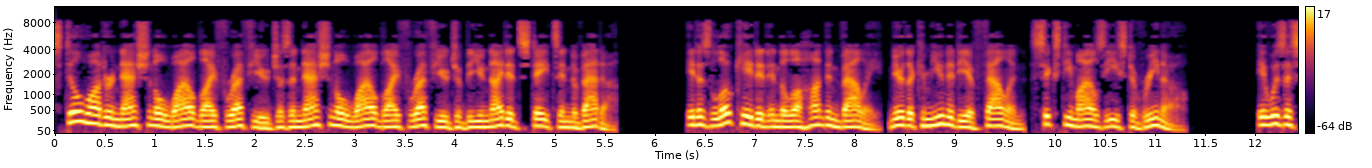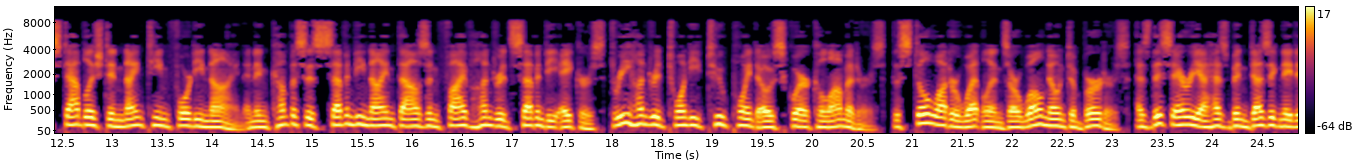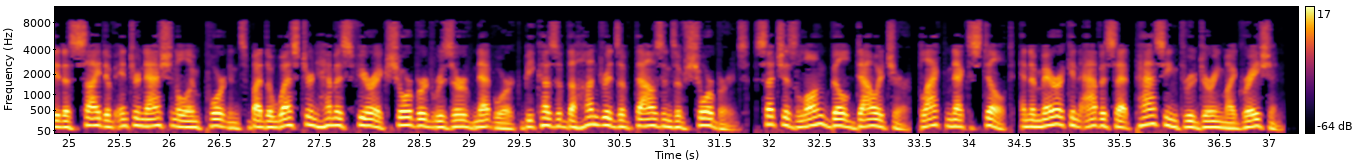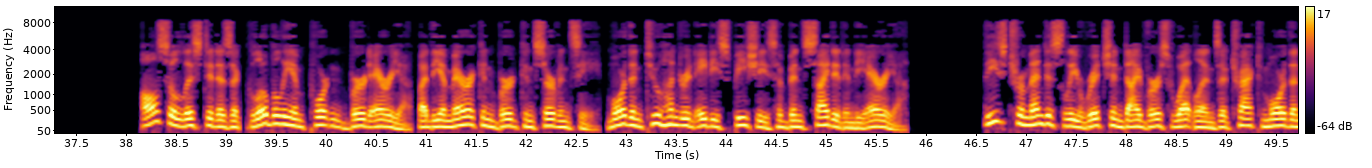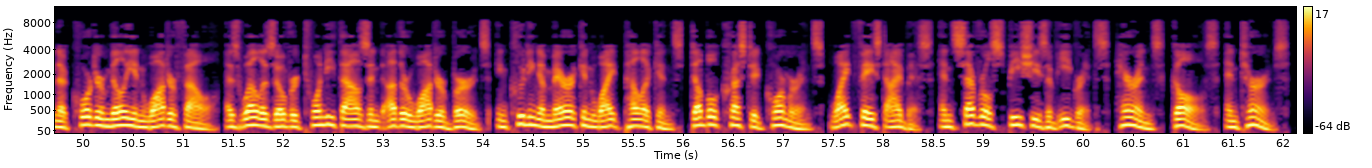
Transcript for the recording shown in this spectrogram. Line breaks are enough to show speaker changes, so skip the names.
Stillwater National Wildlife Refuge is a national wildlife refuge of the United States in Nevada. It is located in the Lahontan Valley, near the community of Fallon, 60 miles east of Reno. It was established in 1949 and encompasses 79,570 acres, 322.0 square kilometers. The Stillwater wetlands are well known to birders as this area has been designated a site of international importance by the Western Hemispheric Shorebird Reserve Network because of the hundreds of thousands of shorebirds, such as long-billed dowitcher, black-necked stilt, and American avocet passing through during migration. Also listed as a globally important bird area by the American Bird Conservancy, more than 280 species have been sighted in the area. These tremendously rich and diverse wetlands attract more than a quarter million waterfowl, as well as over 20,000 other water birds, including American white pelicans, double-crested cormorants, white-faced ibis, and several species of egrets, herons, gulls, and terns.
